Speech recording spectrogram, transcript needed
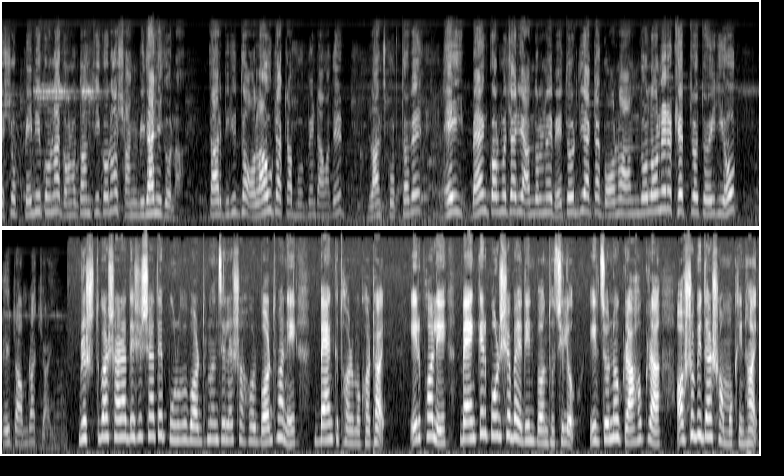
দেশপ্রেমিকও না গণতান্ত্রিকও না সাংবিধানিকও না। তার বিরুদ্ধে অল আউট একটা মুভমেন্ট আমাদের লঞ্চ করতে হবে। এই ব্যাংক কর্মচারী আন্দোলনের ভেতর দিয়ে একটা গণ আন্দোলনের ক্ষেত্র তৈরি হোক, এইটা আমরা চাই। বৃহস্পতিবার সারা দেশের সাথে পূর্ব বর্ধমান জেলার শহর বর্ধমানে ব্যাংক ধর্মঘট হয়। এর ফলে ব্যাংকের পরিষেবা এদিন বন্ধ ছিল। এর জন্য গ্রাহকরা অসুবিধার সম্মুখীন হয়।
